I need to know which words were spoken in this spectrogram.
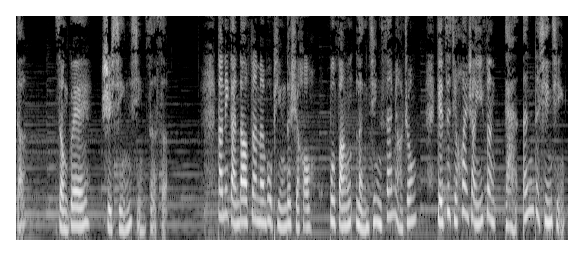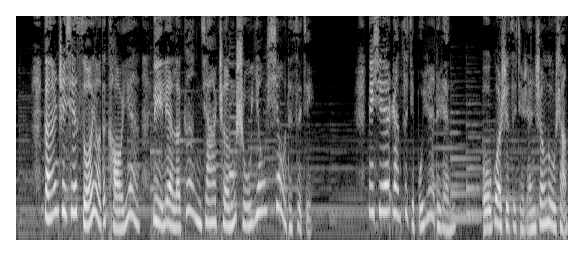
的，总归是形形色色。当你感到愤懑不平的时候，不妨冷静三秒钟，给自己换上一份感恩的心情，感恩这些所有的考验，历练了更加成熟优秀的自己。那些让自己不悦的人，不过是自己人生路上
